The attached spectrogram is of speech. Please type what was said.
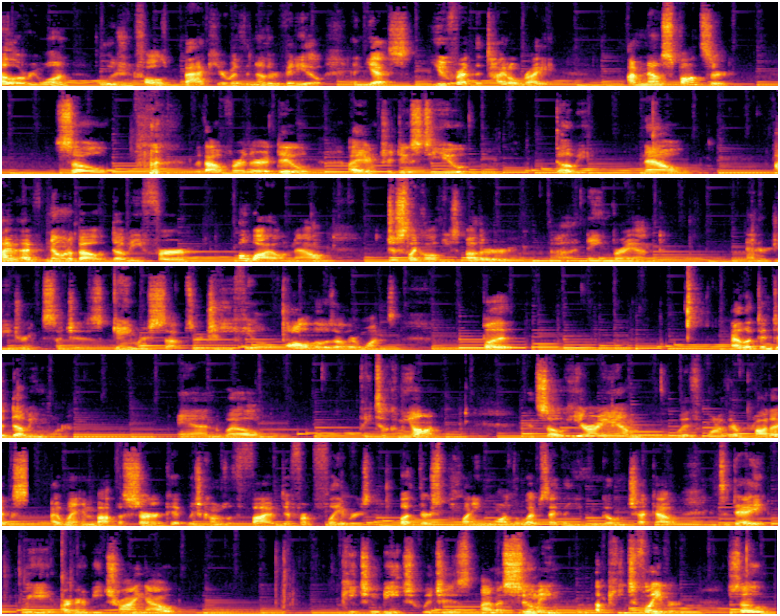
Hello everyone, IllusionFallz back here with another video, and yes, you've read the title right. I'm now sponsored. So, without further ado, I introduce to you Dubby. Now, I've known about Dubby for a while now, just like all these other uh, name brand energy drinks such as Gamer Supps or G Fuel, all those other ones. But I looked into Dubby more, and well, they took me on. And so here I am with one of their products. I went and bought the starter kit, which comes with five different flavors, but there's plenty more on the website that you can go and check out. And today, we are going to be trying out Peach and Beach, which is, I'm assuming, a peach flavor. So,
